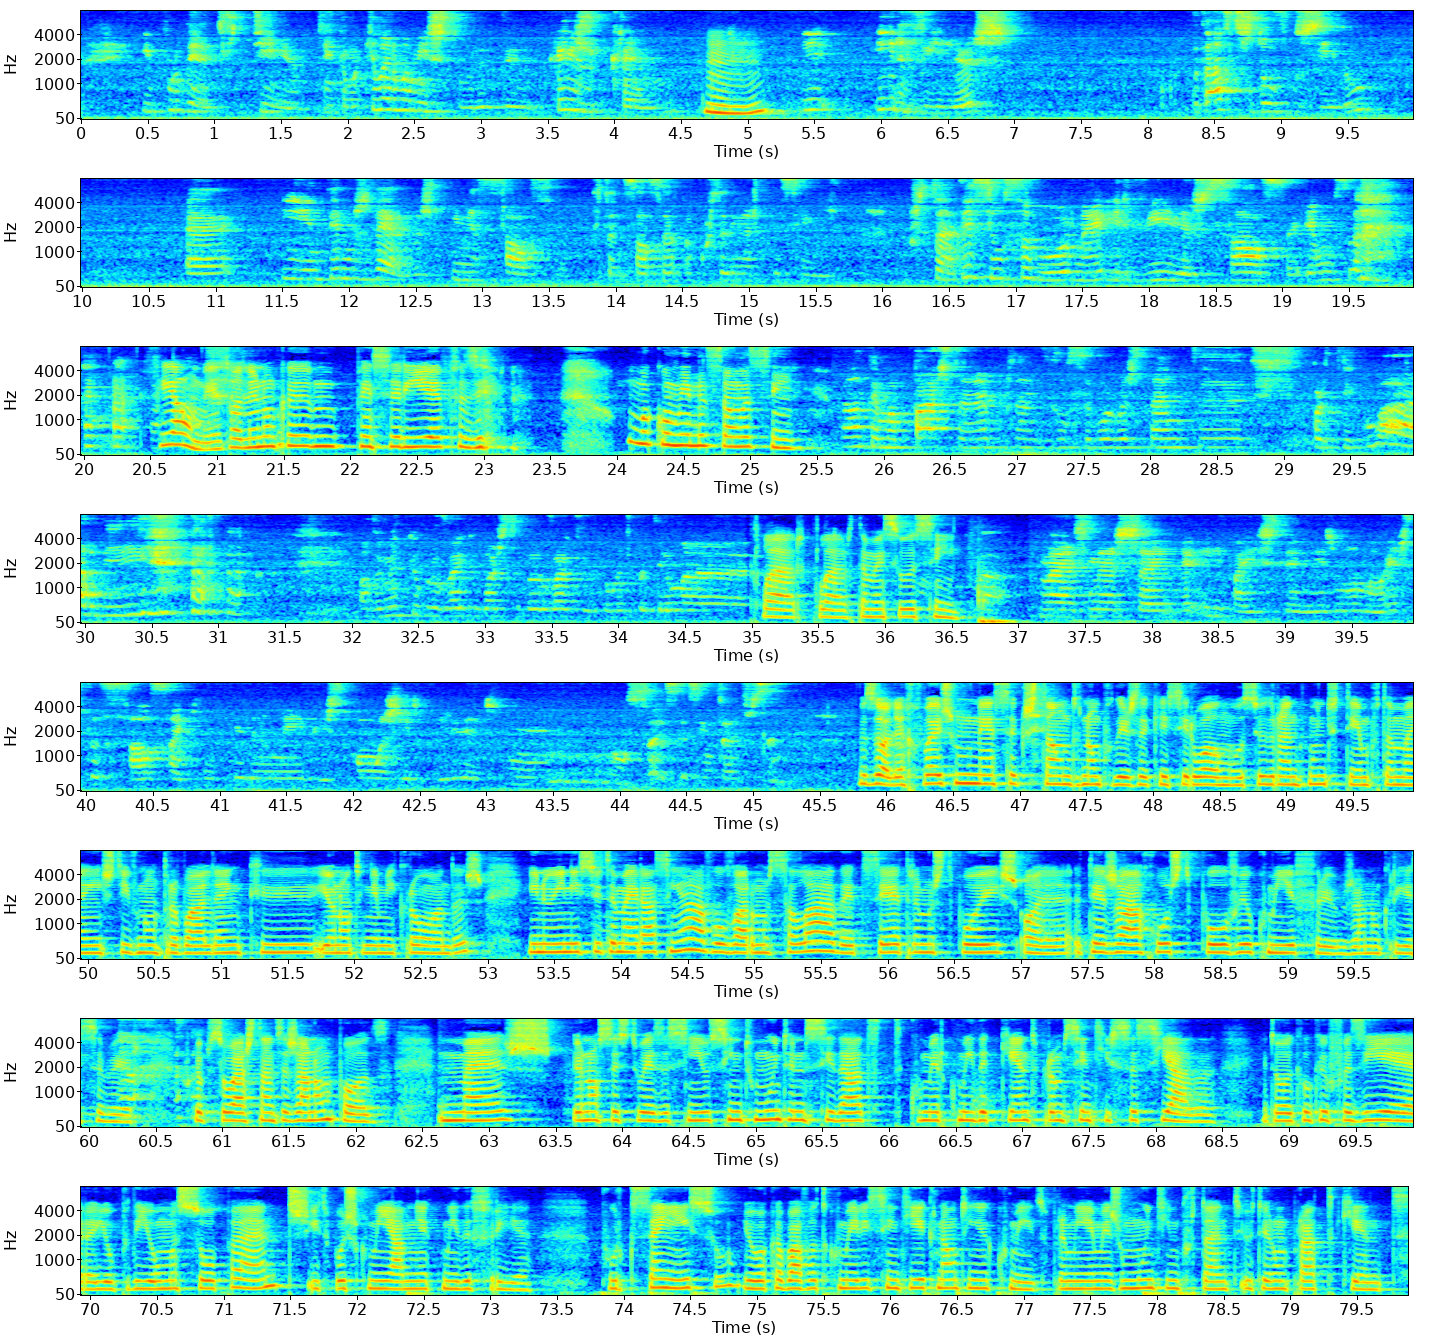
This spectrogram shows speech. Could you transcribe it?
e por dentro tinha, então aquilo era uma mistura de queijo creme Uhum. e ervilhas, pedaços de ovo cozido ah, e em termos de ervas punha salsa, portanto salsa cortadinha aos pedacinhos. Portanto, é assim um sabor, né? ervilhas, salsa, é um sabor. Realmente, olha, eu nunca pensaria fazer uma combinação assim. Não, tem uma pasta, né? portanto é um sabor bastante particular, diria. Obviamente que eu gosto de provar tudo, pelo menos para ter uma. Claro, claro, também sou assim. Mas, mas sei, e pá, isto é mesmo não, esta salsa aqui metida no meio disto com as ervilhas, hum, não sei se é assim tão interessante. Mas olha, revejo-me nessa questão de não poderes aquecer o almoço. Eu durante muito tempo também estive num trabalho em que eu não tinha micro-ondas e no início também era assim, ah, vou levar uma salada, etc. Mas depois, olha, até já arroz de polvo eu comia frio, já não queria saber. Porque a pessoa às tantas já não pode. Mas eu não sei se tu és assim, eu sinto muito a necessidade de comer comida quente para me sentir saciada. Então aquilo que eu fazia era, eu pedia uma sopa antes e depois comia a minha comida fria porque sem isso eu acabava de comer e sentia que não tinha comido. Para mim é mesmo muito importante eu ter um prato quente.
